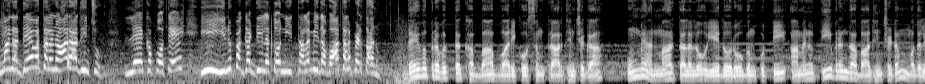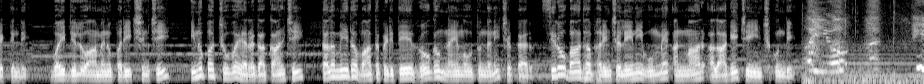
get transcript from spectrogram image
మన దేవతలను ఆరాధించు. లేకపోతే ఈ ఇనుప గడ్డీలతో నీ తల మీద వాతలు పెడతాను. దైవ ప్రవక్త ఖబ్బాబ్ వారి కోసం ప్రార్థించగా ఉమ్మె అన్మార్ తలలో ఏదో రోగం పుట్టి ఆమెను తీవ్రంగా బాధించడం మొదలెట్టింది. వైద్యులు ఆమెను పరీక్షించి ఇనుప చువ్వ ఎర్రగా కాల్చి తల మీద వాత పెడితే రోగం నయమవుతుందని చెప్పారు. శిరోబాధ భరించలేని ఉమ్మె అన్మార్ అలాగే చేయించుకుంది. అయ్యో! ఈ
